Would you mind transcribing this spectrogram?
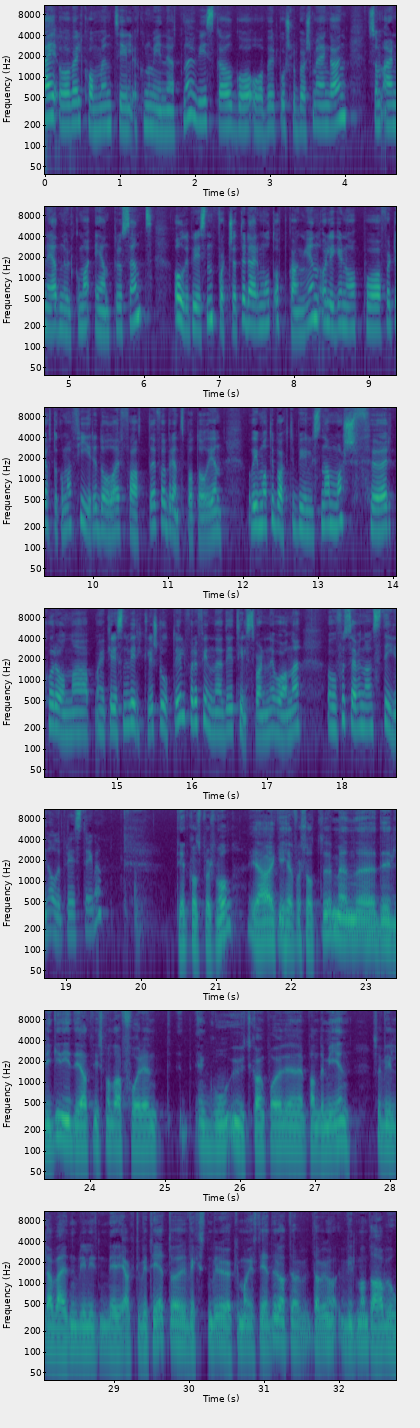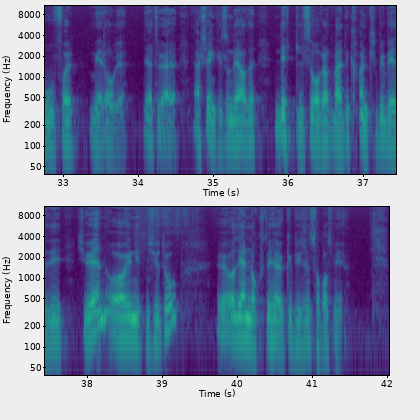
Hei og velkommen til Økonominyhetene. Vi skal gå over på Oslo Børs med en gang, som er ned 0,1% Oljeprisen fortsetter derimot oppgangen og ligger nå på 48,4 dollar fatet for brentspotoljen. Og vi må tilbake til begynnelsen av mars, før koronakrisen virkelig slo til, for å finne de tilsvarende nivåene. Og hvorfor ser vi nå en stigende oljepris, Trygve? Det er et godt spørsmål. Jeg har ikke helt forstått det. Men eh, det ligger i det at hvis man da får en, en god utgang på denne pandemien, så vil da verden bli litt mer i aktivitet, og veksten vil øke mange steder. og da, da, vil man da ha behov for mer olje. Det tror jeg det er så enkelt som det. at Lettelse over at verden kanskje blir bedre i 2021 og i 1922. Og det er nok til å øke prisen såpass mye.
